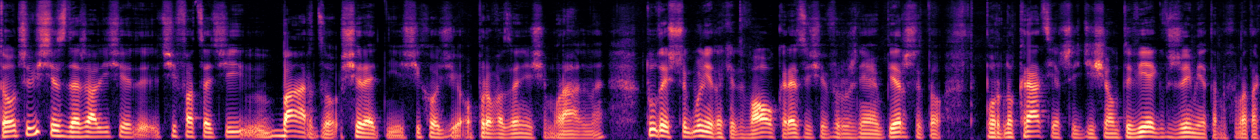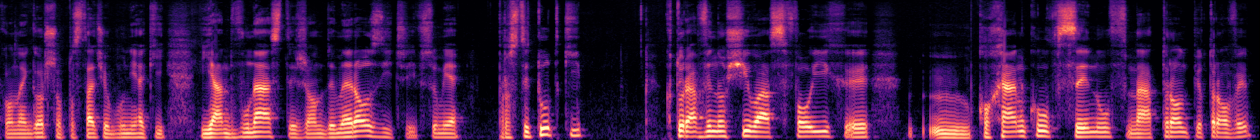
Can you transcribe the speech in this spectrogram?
to oczywiście zdarzali się ci faceci bardzo średni, jeśli chodzi o prowadzenie się moralne. Tutaj szczególnie takie dwa okresy się wyróżniają. Pierwszy to pornokracja, czyli X wiek w Rzymie. Tam chyba taką najgorszą postacią był niejaki Jan XII, rządy Merozji, czyli w sumie prostytutki, która wynosiła swoich y, y, kochanków, synów na tron Piotrowy Y,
